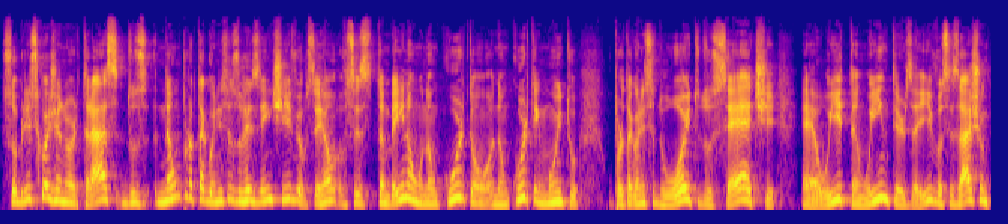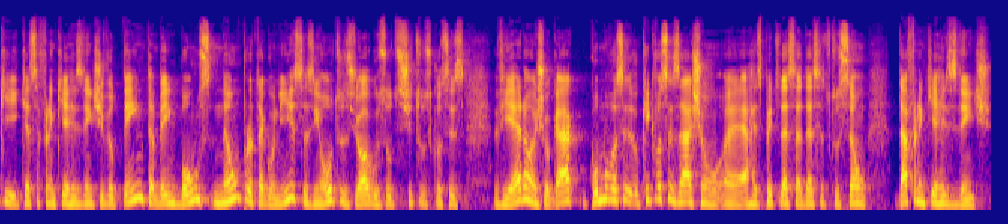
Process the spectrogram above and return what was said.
sobre isso que o Agenor traz dos não protagonistas do Resident Evil. Vocês, vocês também não, não curtam, não curtem muito o protagonista do 8, do 7, é, o Ethan Winters aí? Vocês acham que, que essa franquia Resident Evil tem também bons não protagonistas em outros jogos, outros títulos que vocês vieram a jogar? Como vocês, o que, que vocês acham é, a respeito dessa dessa, dessa discussão da franquia Resident?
